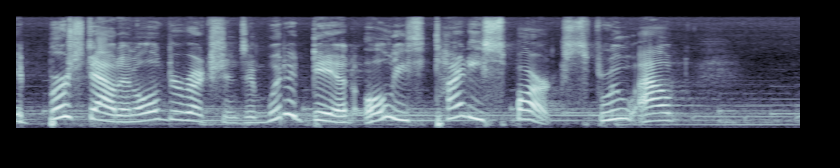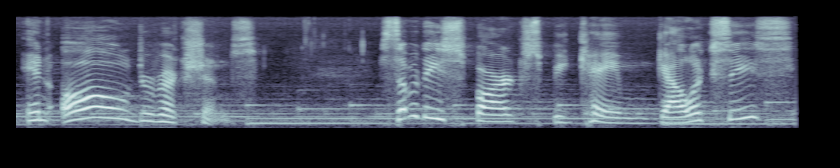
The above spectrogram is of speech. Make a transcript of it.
It burst out in all directions, and when it did, all these tiny sparks flew out in all directions. Some of these sparks became galaxies,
